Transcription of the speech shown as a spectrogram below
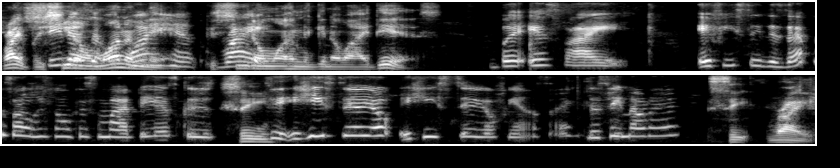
right? But She she, don't want him want there him- because she don't want him to get no ideas. but it's like if he see this episode, he gonna get some ideas because See, he, still your he still your fiance. Does he know that? see, right?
